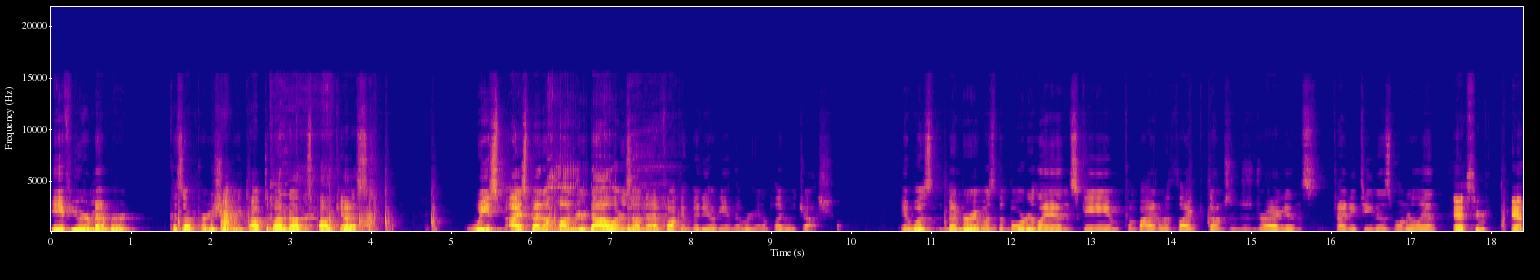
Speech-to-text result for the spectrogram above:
If you remember, because I'm pretty sure we talked about it on this podcast, we sp- I spent a hundred dollars on that fucking video game that we're gonna play with Josh. It was remember it was the Borderlands game combined with like Dungeons and Dragons, Tiny Tina's Wonderland. Yeah, super, yeah.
